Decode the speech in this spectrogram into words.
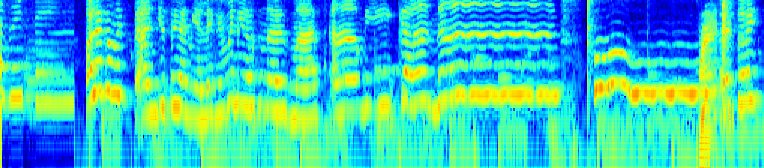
Everything. Hola, ¿cómo están? Yo soy Daniela y bienvenidos una vez más a mi canal. Uh, estoy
